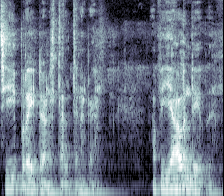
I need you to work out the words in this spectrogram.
ചീപ്പ് റേറ്റാണ് സ്ഥലത്തിനൊക്കെ. അപ്പോൾ ഇയാൾ എന്ത് ചെയ്ത്?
